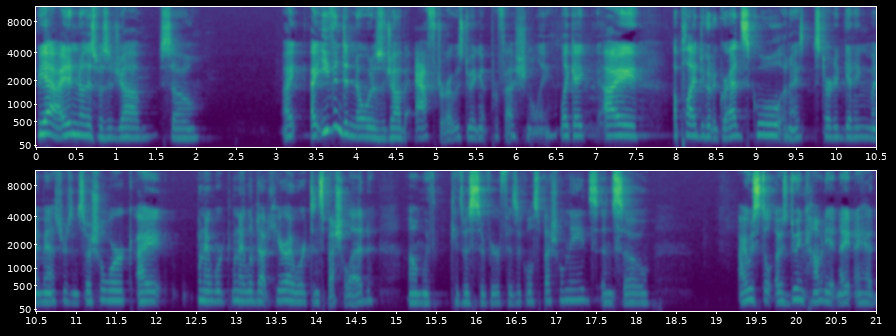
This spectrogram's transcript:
yeah, I didn't know this was a job, so I I even didn't know it was a job after I was doing it professionally. Like I I applied to go to grad school and I started getting my master's in social work. I when I worked when I lived out here, I worked in special ed um, with kids with severe physical special needs, and so I was still I was doing comedy at night. I had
